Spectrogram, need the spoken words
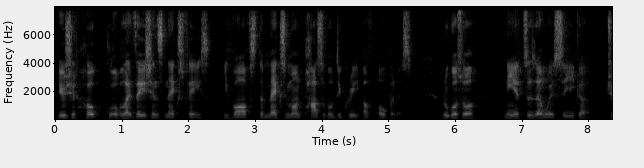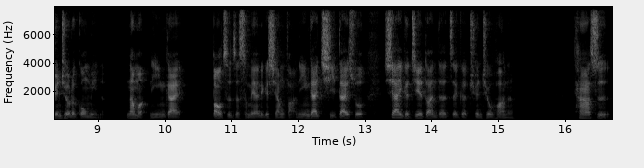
you should hope globalization's next phase evolves the maximum possible degree of openness. 如果说你也自认为是一个全球的公民了，那么你应该抱持着什么样的一个想法？你应该期待说下一个阶段的这个全球化呢，它是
